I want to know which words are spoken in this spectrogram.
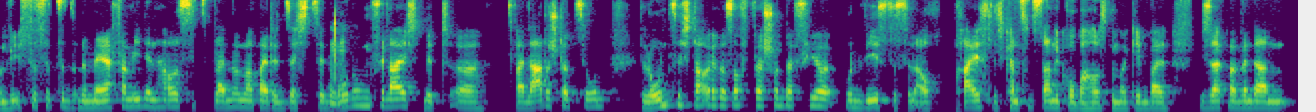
Und wie ist das jetzt in so einem Mehrfamilienhaus? Jetzt bleiben wir mal bei den 16 mhm. Wohnungen vielleicht mit äh, zwei Ladestationen. Lohnt sich da eure Software schon dafür? Und wie ist das denn auch preislich? Kannst du uns da eine grobe Hausnummer geben? Weil ich sag mal, wenn da ein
